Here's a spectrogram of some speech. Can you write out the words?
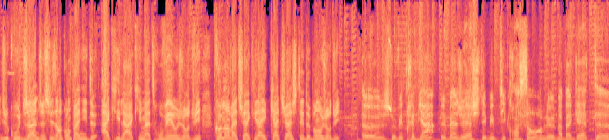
du coup, John, je suis en compagnie de Akila qui m'a trouvé aujourd'hui. Comment vas-tu Akila et qu'as-tu acheté de bon aujourd'hui? Euh, je vais très bien. Eh ben, j'ai acheté mes petits croissants, le, ma baguette. euh,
